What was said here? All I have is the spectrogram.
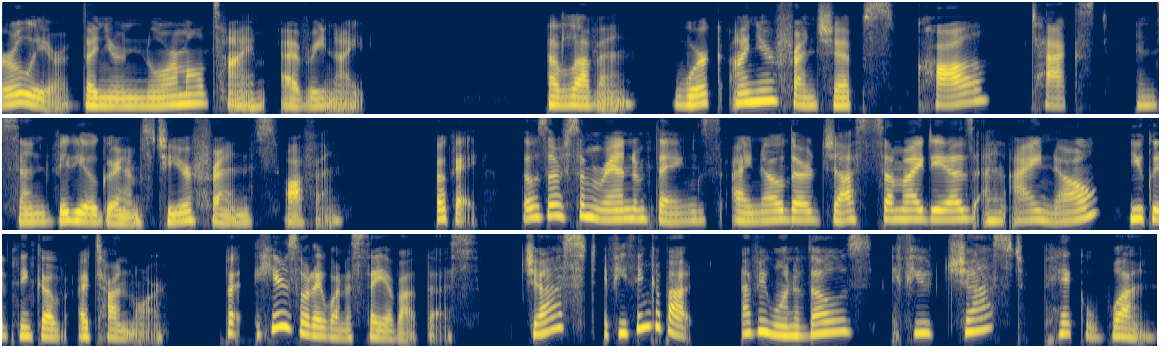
earlier than your normal time every night. 11. Work on your friendships Call, text, and send videograms to your friends often. Okay, those are some random things. I know they're just some ideas, and I know you could think of a ton more. But here's what I want to say about this. Just if you think about every one of those, if you just pick one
